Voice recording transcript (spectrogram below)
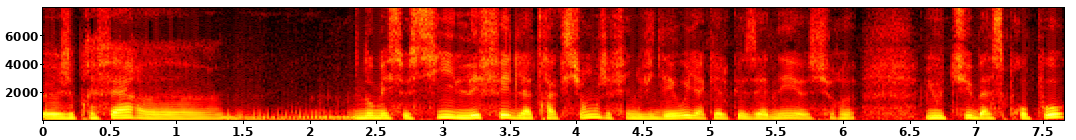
euh, je préfère nommer ceci l'effet de l'attraction. J'ai fait une vidéo il y a quelques années sur YouTube à ce propos.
